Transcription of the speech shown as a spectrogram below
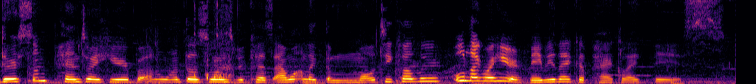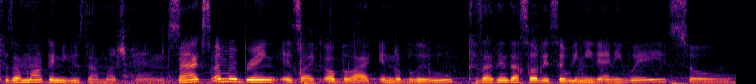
there's some pens right here, but I don't want those ones because I want like the multicolor. Oh, like right here. Maybe like a pack like this because I'm not going to use that much pens. Max I'm going to bring is like a black and a blue because I think that's all they said we need anyway. So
